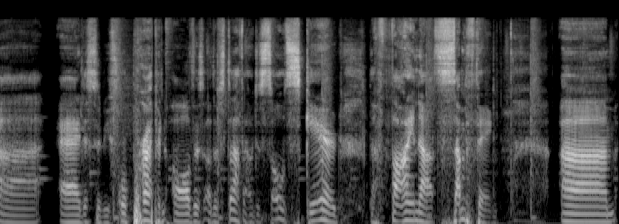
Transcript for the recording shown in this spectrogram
Uh, and this is before prepping all this other stuff. I was just so scared to find out something, um,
